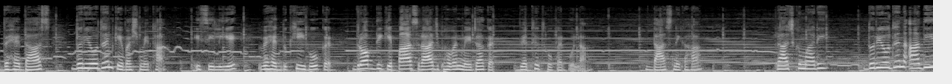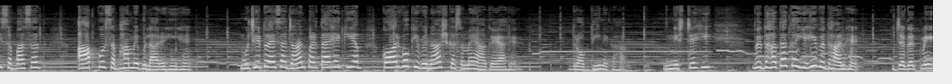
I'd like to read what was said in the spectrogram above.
वह दास दुर्योधन के वश में था। इसीलिए वह दुखी होकर द्रौपदी के पास राजभवन में जाकर व्यथित होकर बोला। दास ने कहा राजकुमारी, दुर्योधन आदि सभासद आपको सभा में बुला रहे हैं। मुझे तो ऐसा जान पड़ता है कि अब कौरवों के विनाश का समय आ गया है, द्रौपदी ने कहा। निश्चय ही, विधाता का यही विधान है। जगत में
